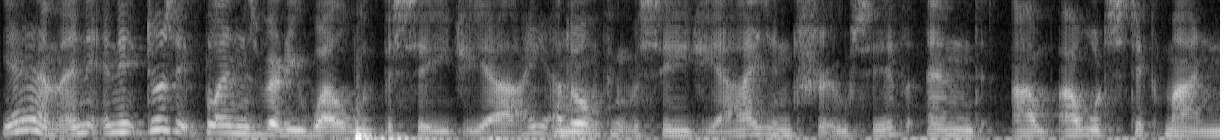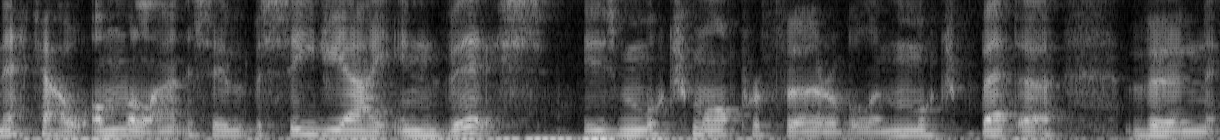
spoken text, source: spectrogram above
yeah, and, and it does. It blends very well with the CGI. I don't Mm. think the CGI is intrusive, and I, I would stick my neck out on the line to say that the CGI in this is much more preferable and much better than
